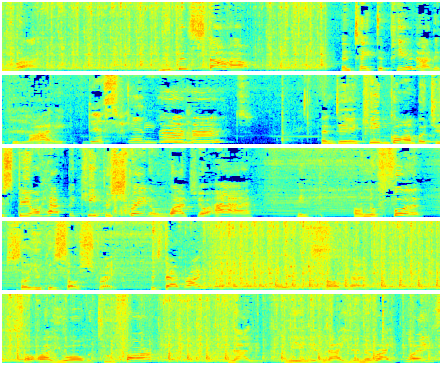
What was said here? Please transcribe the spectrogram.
Right. You can stop and take the pin out if you like. This pin. Mm-hmm. And then keep going, but you still have to keep it straight and watch your eye and, on the foot so you can sew straight. Is that right? Yes. Okay. So are you over too far? Now, you, yeah, now you're in the right place.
